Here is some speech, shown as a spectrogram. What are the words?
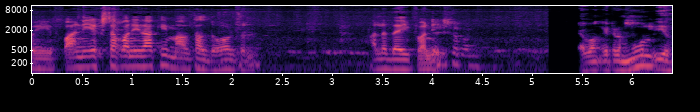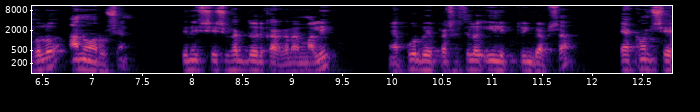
ওই পানি এক্সট্রা পানি রাখি মাল টাল ধোয়ার জন্য। আলাদা এই পানি। এবং এটার মূল ইয়ে হলো আনোয়ার হোসেন। তিনি শিশু খাদ্য কারখানার মালিক। পূর্বে পেশা ছিল ইলেকট্রিক ব্যবসা। এখন সে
